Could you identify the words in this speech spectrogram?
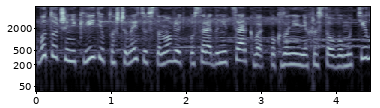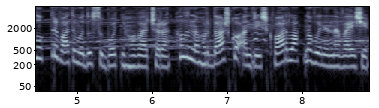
В оточенні квітів плащаницю встановлюють посередині церкви. Поклоніння Христовому тілу триватиме до суботнього вечора. Галина Гордашко, Андрій Шкварла. Новини на вежі.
